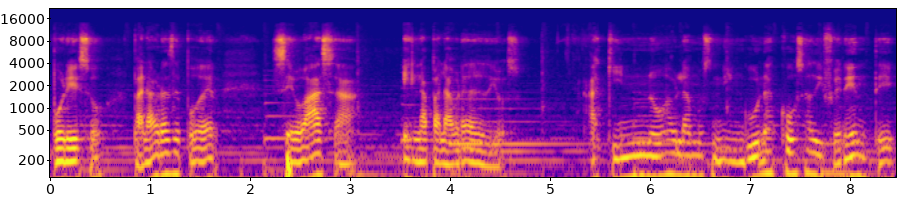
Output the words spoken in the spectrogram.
Por eso, palabras de poder se basa en la palabra de Dios. Aquí no hablamos ninguna cosa diferente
